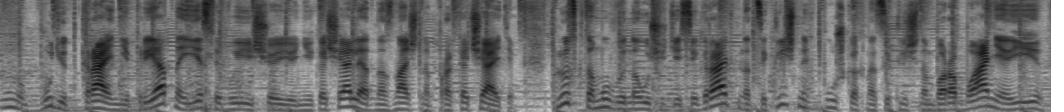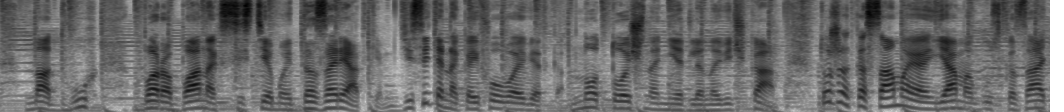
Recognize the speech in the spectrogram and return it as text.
ну, будет крайне приятной, если вы еще ее не качали, однозначно прокачайте. Плюс к тому вы научитесь играть на цикличных пушках, на цикличном барабане и на двух барабанах с системой дозарядки. Действительно кайфовая ветка, но точно не для новичка. То же самое я могу сказать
